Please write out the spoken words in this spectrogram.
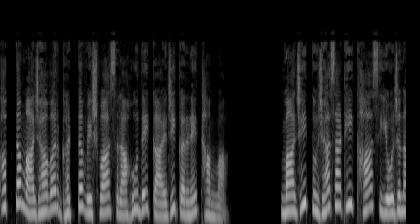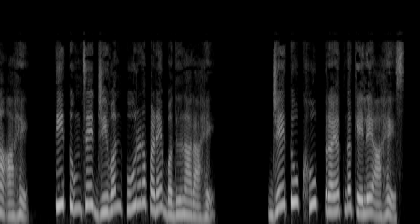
फक्त माझ्यावर घट्ट विश्वास राहू दे काळजी करणे थांबवा. माझी तुझ्यासाठी खास योजना आहे. ती तुमचे जीवन पूर्णपणे बदलणार आहे. जे तू खूप प्रयत्न केले आहेस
